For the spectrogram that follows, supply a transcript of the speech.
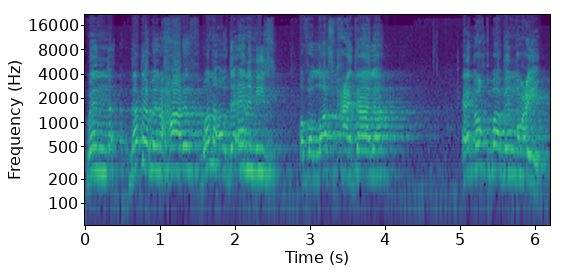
when Nadr bin Harith, one of the enemies of Allah subhanahu wa ta'ala, and Uqba bin Mu'ayt,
